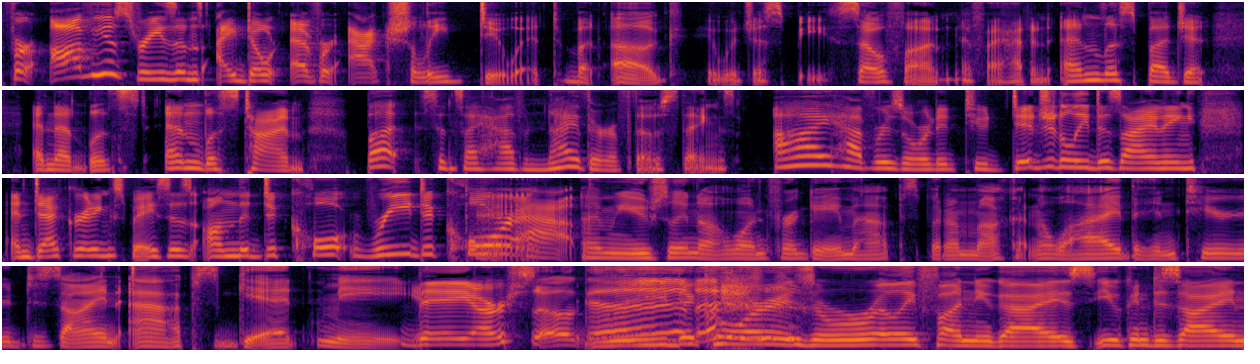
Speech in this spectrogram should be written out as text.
For obvious reasons, I don't ever actually do it. But ugh, it would just be so fun if I had an endless budget and endless endless time. But since I have neither of those things, I have resorted to digitally designing and decorating spaces on the decor redecor app. I'm usually not one for game apps, but I'm not gonna lie, the interior design apps get me. They are so good. Redecor is really fun, you guys. You can design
